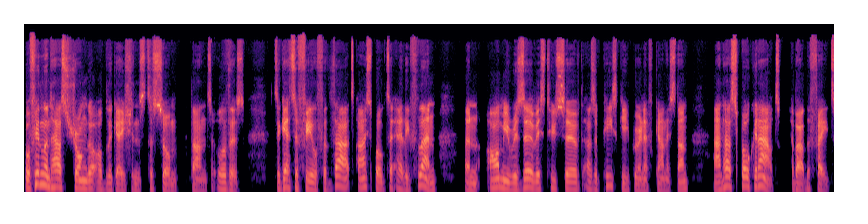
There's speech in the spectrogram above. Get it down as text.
But Finland has stronger obligations to some than to others. To get a feel for that, I spoke to Ellie Flen, an army reservist who served as a peacekeeper in Afghanistan and has spoken out about the fate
